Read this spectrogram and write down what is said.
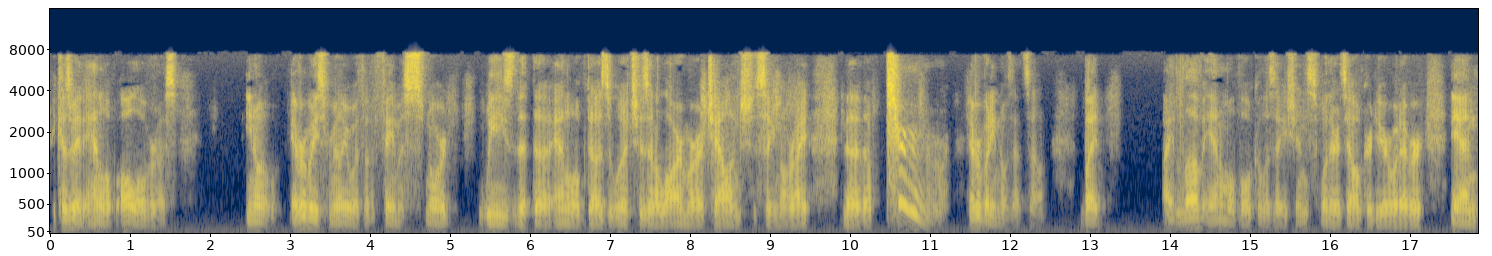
because we had antelope all over us, you know, everybody's familiar with a famous snort wheeze that the antelope does, which is an alarm or a challenge signal, right? The the everybody knows that sound. But I love animal vocalizations, whether it's elk or deer or whatever, and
